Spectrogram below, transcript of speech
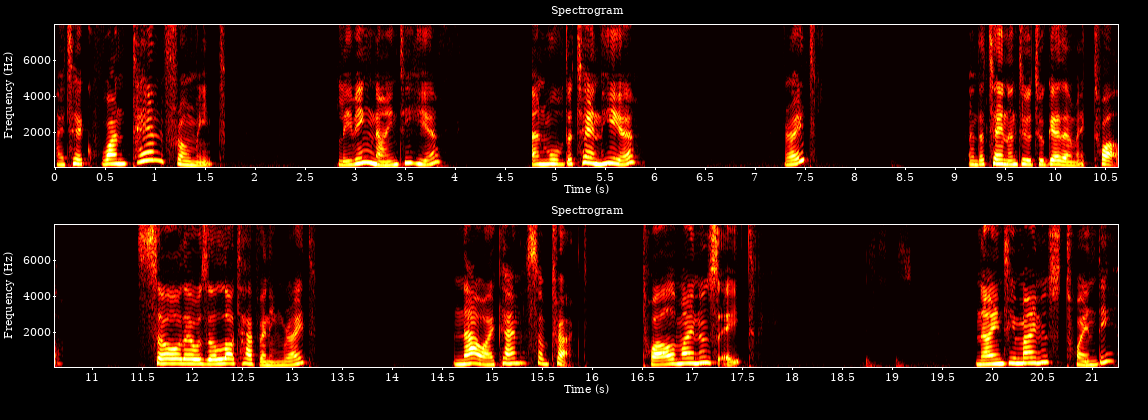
I take one ten from it, leaving 90 here, and move the 10 here, right? And the 10 and 2 together make 12. So there was a lot happening, right? Now I can subtract 12 minus 8, 90 minus 20,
